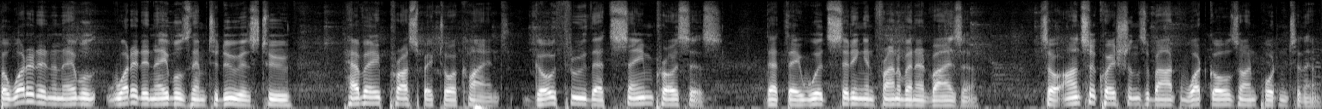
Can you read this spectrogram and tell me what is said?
But what it enables what it enables them to do is to have a prospect or a client go through that same process that they would sitting in front of an advisor. So answer questions about what goals are important to them,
